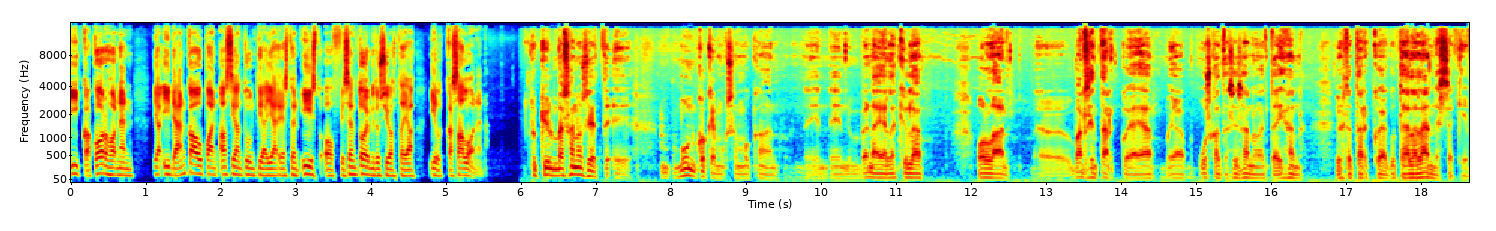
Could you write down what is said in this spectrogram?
Iikka Korhonen ja idän kaupan asiantuntijajärjestön East Officen toimitusjohtaja Ilkka Salonen. No kyllä mä sanoisin, että mun kokemuksen mukaan niin, niin Venäjällä kyllä ollaan varsin tarkkoja ja, ja uskaltaisin sanoa, että ihan yhtä tarkkoja kuin täällä lännessäkin.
